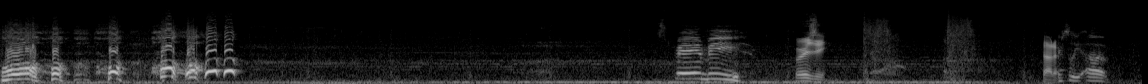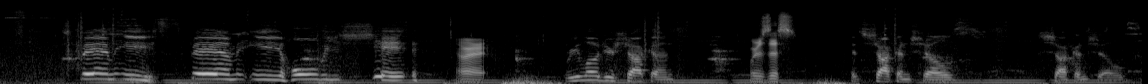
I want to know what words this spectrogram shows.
Oh, ho, ho, ho, ho, ho. Spam me! Where is he? Got it. Actually, uh, spam E, spam E, holy shit. Alright. Reload your shotgun. Where's this? It's shotgun shells. Shotgun shells.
